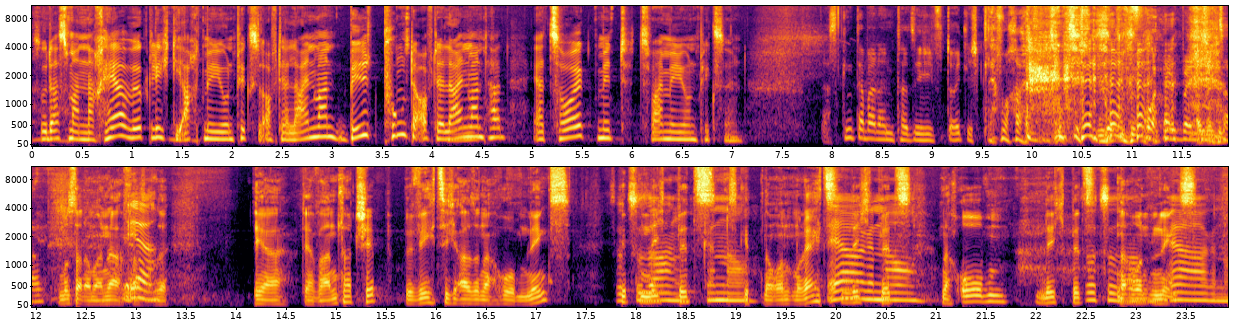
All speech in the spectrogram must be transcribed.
sodass man nachher wirklich die 8 Millionen Pixel auf der Leinwand, Bildpunkte auf der Leinwand hat, erzeugt mit 2 Millionen Pixeln. Das klingt aber dann tatsächlich deutlich cleverer, als ich vorher überlegt habe. Muss da nochmal nachfassen. Ja. Also der, der Wandlerchip bewegt sich also nach oben links. Es gibt einen Lichtblitz, genau. es gibt nach unten rechts Ja, einen Lichtblitz, genau. nach oben Lichtblitz, Sozusagen. nach unten links. Ja, genau.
